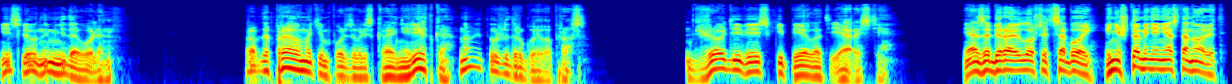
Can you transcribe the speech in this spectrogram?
если он им недоволен. Правда, правом этим пользовались крайне редко, но это уже другой вопрос. Джоди весь кипел от ярости. «Я забираю лошадь с собой, и ничто меня не остановит!»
